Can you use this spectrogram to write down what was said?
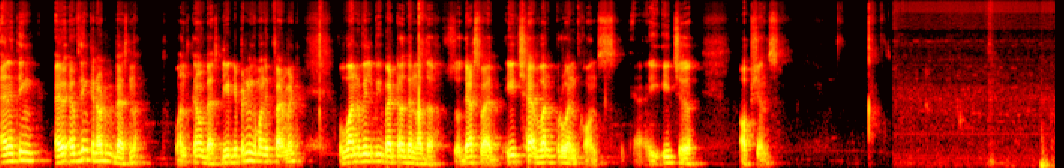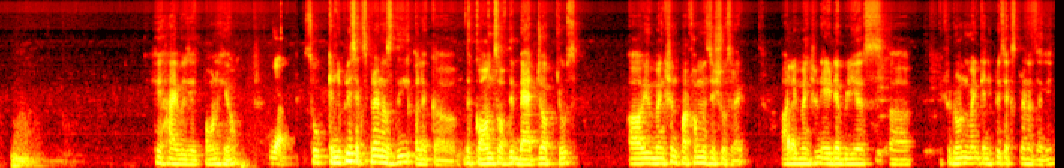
anything everything cannot be best no? one cannot be best depending upon the requirement one will be better than other so that's why each have one pro and cons each uh, options Hey, hi Vijay, Paul here. Yeah. So can you please explain us the uh, like uh, the cons of the batch job queues? Uh, you mentioned performance issues, right? And you mentioned AWS. Uh, if you don't mind, can you please explain us again?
